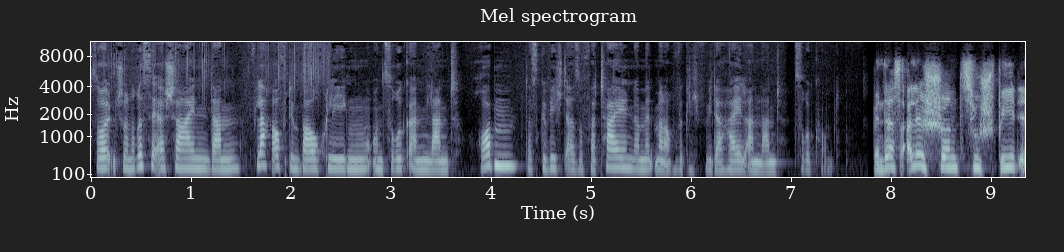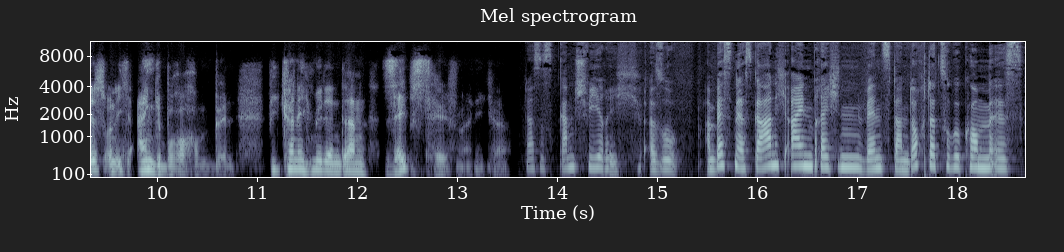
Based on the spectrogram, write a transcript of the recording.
sollten schon Risse erscheinen, dann flach auf den Bauch legen und zurück an Land robben, das Gewicht also verteilen, damit man auch wirklich wieder heil an Land zurückkommt. Wenn das alles schon zu spät ist und ich eingebrochen bin, wie kann ich mir denn dann selbst helfen, Annika? Das ist ganz schwierig. Also am besten erst gar nicht einbrechen, wenn es dann doch dazu gekommen ist.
